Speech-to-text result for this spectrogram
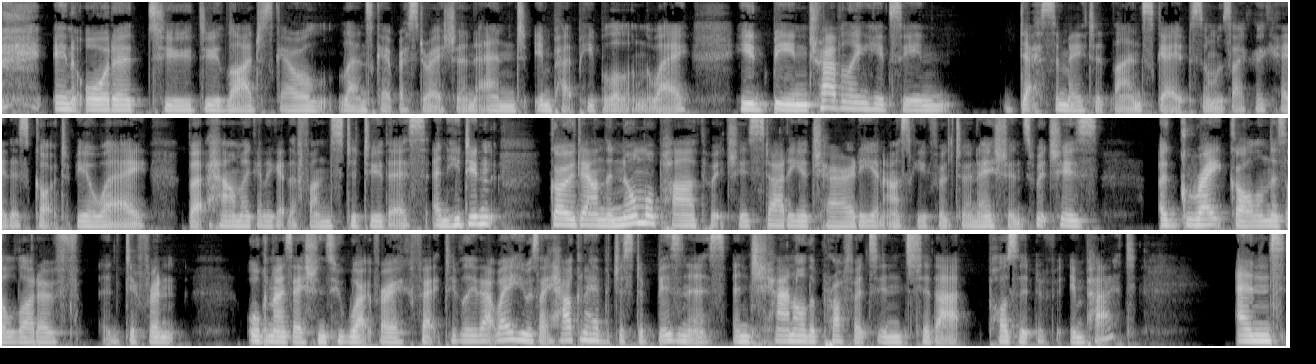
in order to do large scale landscape restoration and impact people along the way? He'd been traveling, he'd seen decimated landscapes and was like, okay, there's got to be a way, but how am I going to get the funds to do this? And he didn't go down the normal path, which is starting a charity and asking for donations, which is a great goal. And there's a lot of different organizations who work very effectively that way. He was like, how can I have just a business and channel the profits into that positive impact? And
